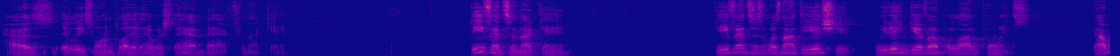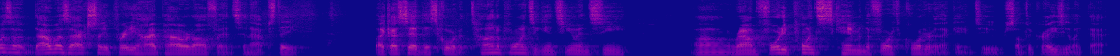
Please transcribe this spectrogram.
has at least one play they wish they had back from that game. Defense in that game. Defense was not the issue. We didn't give up a lot of points. That was a that was actually a pretty high powered offense in App State. Like I said, they scored a ton of points against UNC. Um, around 40 points came in the fourth quarter of that game too, or something crazy like that.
